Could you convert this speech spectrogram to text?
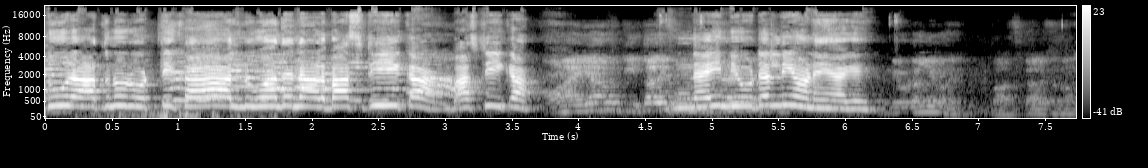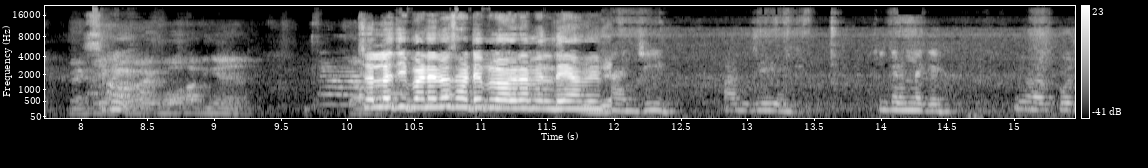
ਤੂੰ ਰਾਤ ਨੂੰ ਰੋਟੀ ਖਾ ਆਲੂਆਂ ਦੇ ਨਾਲ ਬਸ ਠੀਕ ਆ ਬਸ ਠੀਕ ਆ। ਨਹੀਂ ਨਿਊਡਲ ਨਹੀਂ ਆਉਣੇ ਹੈਗੇ ਨਿਊਡਲ ਨਹੀਂ ਹੋਣੇ ਬਸ ਗੱਲ ਖਤਮ ਮੈਗੀ ਖਾਵੇ ਬਹੁਤ ਖਾਦੀਆਂ ਆ ਚਲੋ ਜੀ ਬਣੇ ਰਹੋ ਸਾਡੇ ਬਲੌਗ ਨਾਲ ਮਿਲਦੇ ਆਂ ਫਿਰ। ਹਾਂਜੀ। ਹਾਂਜੀ। ਕੀ ਕਰਨ ਲੱਗੇ? ਯਾਰ ਕੁਛ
